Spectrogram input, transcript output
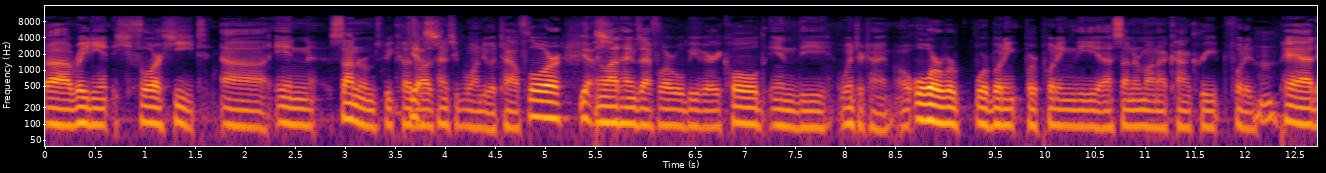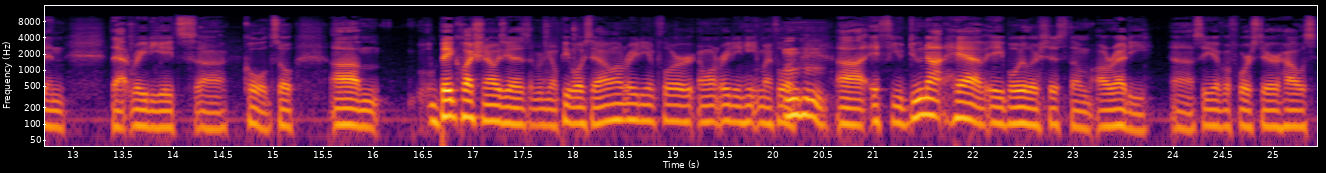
uh, radiant floor heat uh, in sunrooms because a lot of times people want to do a tile floor, Yes. and a lot of times that floor will be very cold in the wintertime. Or, or we're we're putting we're putting the uh, sunroom on a concrete footed Mm-hmm. pad, and that radiates uh, cold. So. Um, Big question I always get is, you know, people always say, "I want radiant floor, I want radiant heat in my floor." Mhm. Uh, if you do not have a boiler system already, uh, so you have a forced air house,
